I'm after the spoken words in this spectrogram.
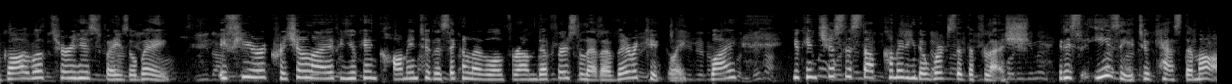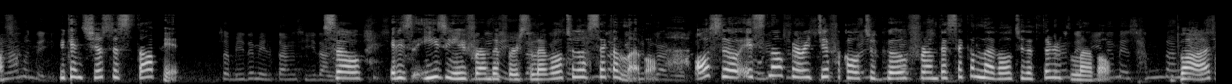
God will turn His face away. If you're a Christian life, you can come into the second level from the first level very quickly. Why? You can just stop committing the works of the flesh. It is easy to cast them off. You can just stop it. So it is easy from the first level to the second level. Also, it's not very difficult to go from the second level to the third level. But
